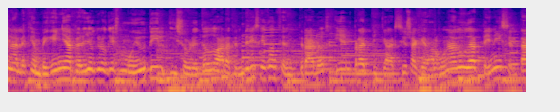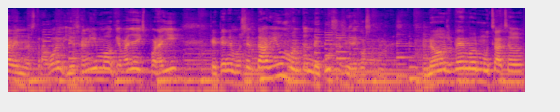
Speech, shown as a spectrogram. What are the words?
Una lección pequeña, pero yo creo que es muy útil y sobre todo ahora tendréis que concentraros y en practicar. Si os ha quedado alguna duda, tenéis el tab en nuestra web y os animo a que vayáis por allí, que tenemos el tab y un montón de cursos y de cosas más. Nos vemos muchachos.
